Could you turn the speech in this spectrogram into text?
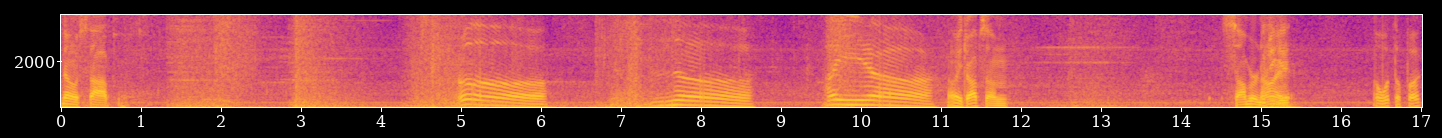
No, stop. Oh. No. Hiya. Oh, he dropped some. Somber What'd 9. Oh, what the fuck?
